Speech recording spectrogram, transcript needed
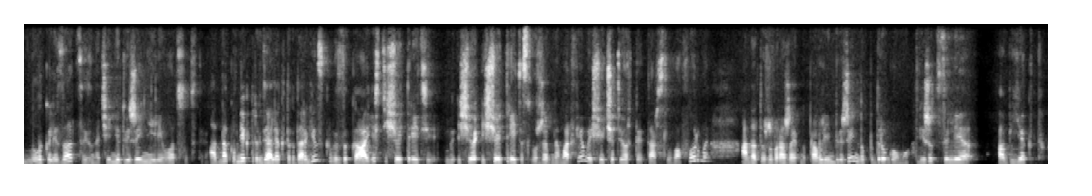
локализации, значение движения или его отсутствия. Однако в некоторых диалектах даргинского языка есть еще и, третий, еще, еще и третья служебная морфема, еще и четвертый этаж словоформы. Она тоже выражает направление движения, но по-другому. Движется ли объект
